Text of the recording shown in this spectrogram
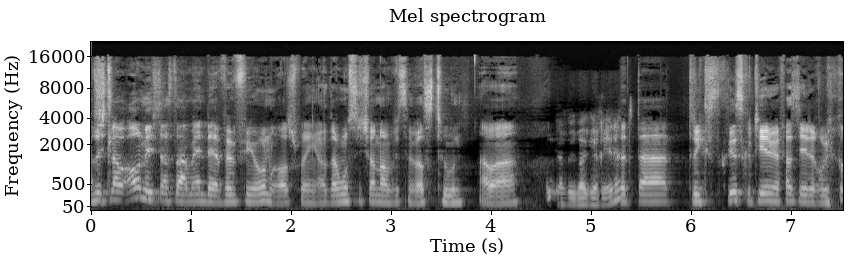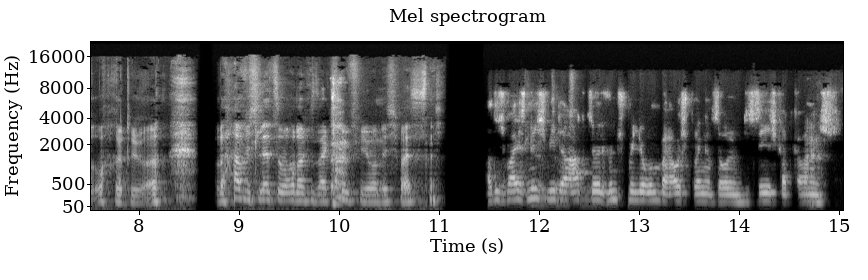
Also ich glaube auch nicht, dass da am Ende 5 Millionen rausspringen. Also da muss ich schon noch ein bisschen was tun. Aber Und darüber geredet? Da, da diskutieren wir fast jede Woche drüber. Oder habe ich letzte Woche noch gesagt 5 Millionen? Ich weiß es nicht. Also ich weiß nicht, wie da aktuell 5 Millionen bei rausspringen sollen. Das sehe ich gerade gar nicht.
